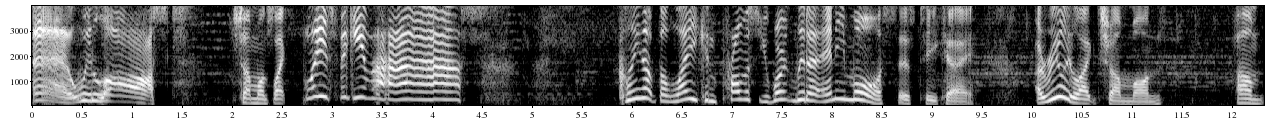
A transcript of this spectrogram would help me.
eh, we lost! Chummon's like, please forgive us! Clean up the lake and promise you won't litter anymore, says TK. I really like Chummon. Um,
